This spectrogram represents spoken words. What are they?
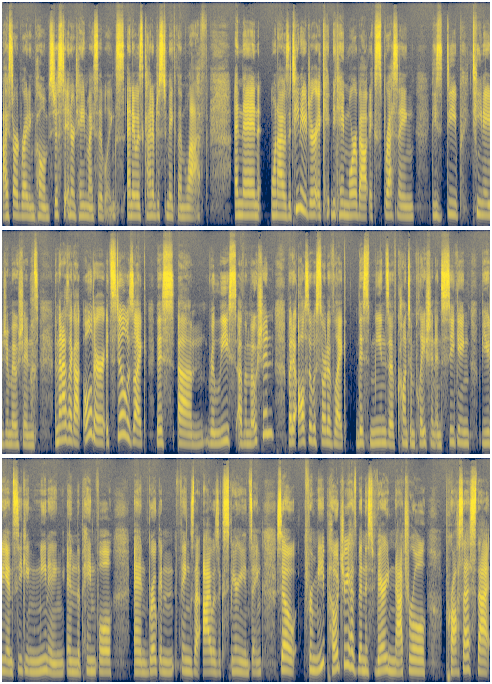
I started writing poems just to entertain my siblings, and it was kind of just to make them laugh. And then when I was a teenager, it became more about expressing these deep teenage emotions. And then as I got older, it still was like this um, release of emotion, but it also was sort of like this means of contemplation and seeking beauty and seeking meaning in the painful and broken things that I was experiencing. So for me, poetry has been this very natural process that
